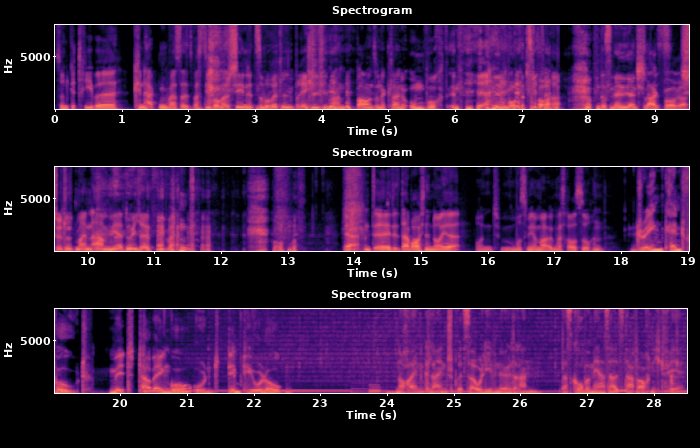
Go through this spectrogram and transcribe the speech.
so ein Getriebeknacken, was, was die Bohrmaschine zum Rütteln Die, bringt. die machen, bauen so eine kleine Umwucht in, in den Motor. Und das nennen die dann Schlagbohrer. Das schüttelt meinen Arm mehr durch als die Wand. Oh Mann. Ja, und äh, da brauche ich eine neue und muss mir mal irgendwas raussuchen. Drink and Food mit Tabengo und dem Theologen. Noch einen kleinen Spritzer Olivenöl dran. Das grobe Meersalz darf auch nicht fehlen.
